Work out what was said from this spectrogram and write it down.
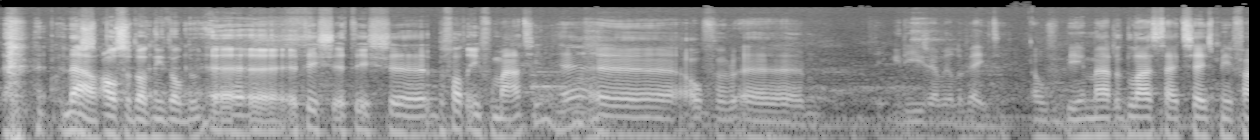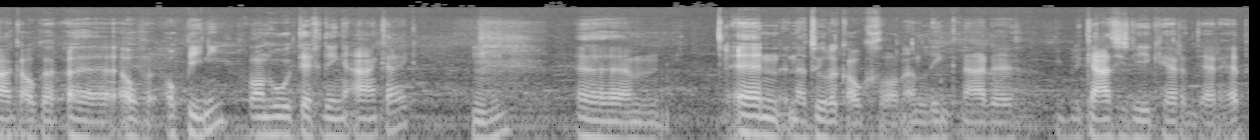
als, als ze dat niet al doen. Eh, het, is, het, is, eh, bevat informatie hè, over eh, dingen die je zou willen weten over bier. Maar de laatste tijd steeds meer vaak ook over opinie. Gewoon hoe ik tegen dingen aankijk. Ehm, en natuurlijk ook gewoon een link naar de publicaties die ik her en der heb.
